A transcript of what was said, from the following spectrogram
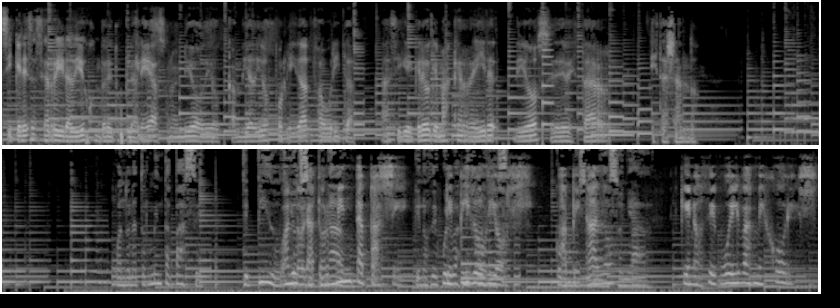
Si querés hacer reír a Dios, contale tus planes. Creas o no en Dios, digo, cambia a Dios por la idea favorita. Así que creo que más que reír, Dios se debe estar estallando. Cuando la tormenta pase, te pido Cuando Dios la tormenta pase, que nos te pido mejores, Dios, apenado, que nos devuelvas mejores,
